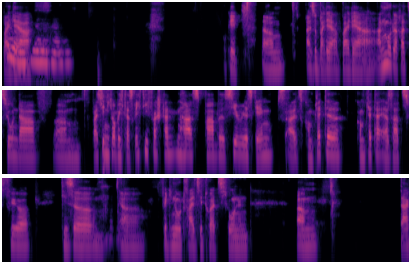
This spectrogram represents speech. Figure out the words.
Bei genau, der, okay, ähm, also bei der, bei der Anmoderation da, ähm, weiß ich nicht, ob ich das richtig verstanden habe, Serious Games als komplette, kompletter Ersatz für diese, äh, für die Notfallsituationen. Ähm, da,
